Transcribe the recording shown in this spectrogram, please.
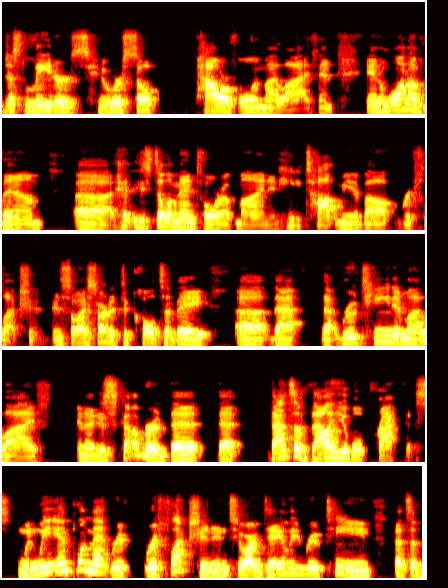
just leaders who were so powerful in my life. And and one of them uh, he's still a mentor of mine and he taught me about reflection. And so i started to cultivate uh, that that routine in my life and i discovered that that that's a valuable practice. When we implement re- reflection into our daily routine that's a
